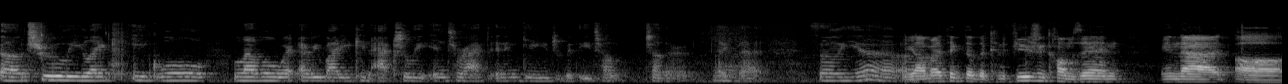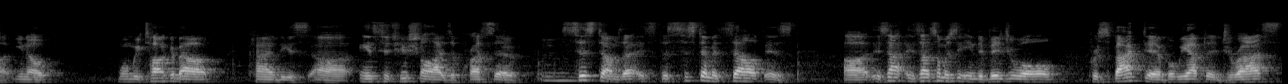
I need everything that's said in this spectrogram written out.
a truly like equal level where everybody can actually interact and engage with each, o- each other like that. So yeah. Yeah, I um, mean, I think that the confusion comes in in that uh, you know when we talk about kind of these uh, institutionalized oppressive systems, that it's the system itself is uh, it's not it's not so much the individual perspective, but we have to address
